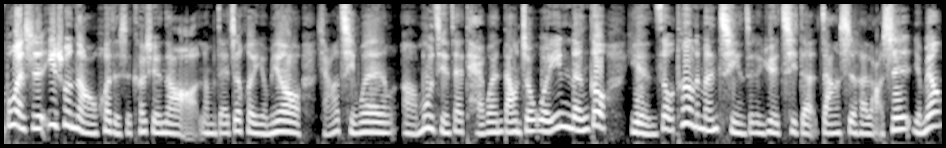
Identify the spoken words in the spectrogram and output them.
不管是艺术脑或者是科学脑，那么在这回有没有想要请问啊？目前在台湾当中唯一能够演奏特雷门琴这个乐器的张世和老师有没有？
